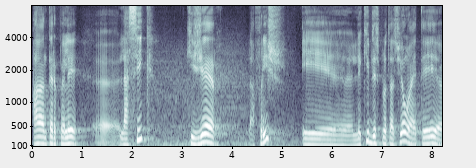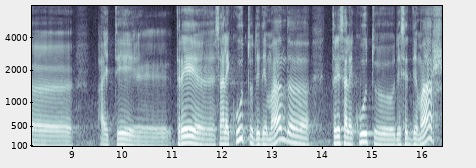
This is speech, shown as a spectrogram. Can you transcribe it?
a interpellé euh, la SIC qui gère la friche et euh, l'équipe d'exploitation a été, euh, a été très à l'écoute des demandes, très à l'écoute de cette démarche.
